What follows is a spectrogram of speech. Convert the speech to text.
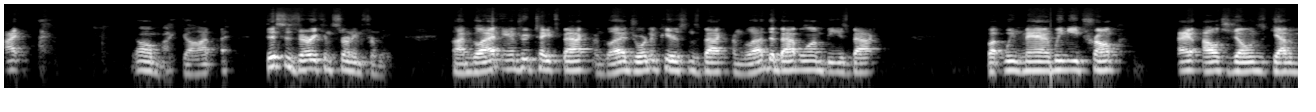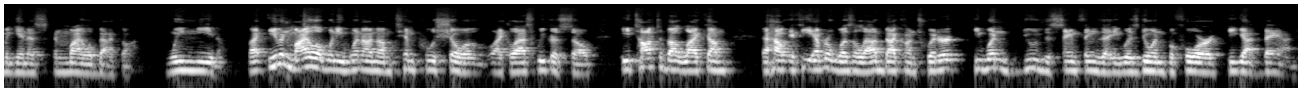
I oh my god. This is very concerning for me. I'm glad Andrew Tate's back. I'm glad Jordan Peterson's back. I'm glad the Babylon Bee's back. But we man, we need Trump, Alex Jones, Gavin McInnes, and Milo back on. We need them. Like even Milo, when he went on um, Tim Pool's show like last week or so, he talked about like um how if he ever was allowed back on Twitter, he wouldn't do the same things that he was doing before he got banned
